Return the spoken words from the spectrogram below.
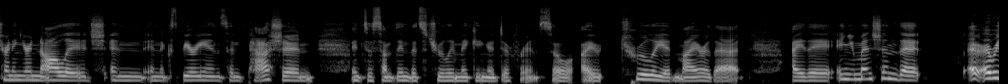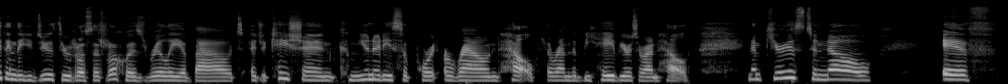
turning your knowledge and, and experience and passion into something that's truly making a difference so i truly admire that Aideé. and you mentioned that everything that you do through Rosa es Rojo is really about education, community support around health, around the behaviors around health. And I'm curious to know if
